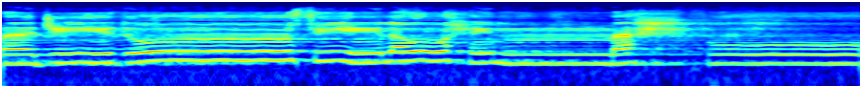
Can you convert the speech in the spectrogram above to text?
مجيد في لوح محفوظ.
